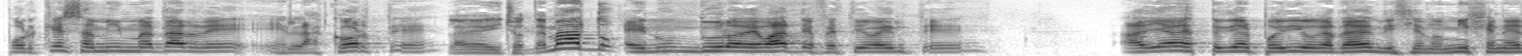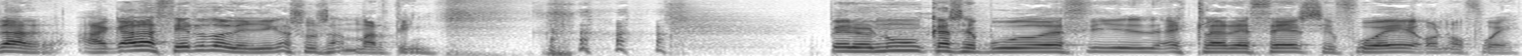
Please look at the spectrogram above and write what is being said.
Porque esa misma tarde, en las Cortes, Le había dicho, ¡te mato! en un duro debate, efectivamente, había despedido al político catalán diciendo: Mi general, a cada cerdo le llega su San Martín. Pero nunca se pudo decir, esclarecer si fue o no fue.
